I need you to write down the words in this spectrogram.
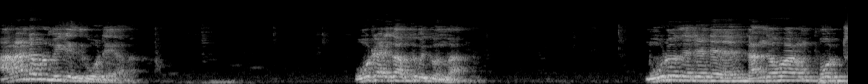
అలాంటప్పుడు మీకు ఎందుకు ఓటేయాలా? ఓటు అడిగే హక్కు మీకు ఉందా మూడోది ఏంటంటే గంగవరం పోర్ట్.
